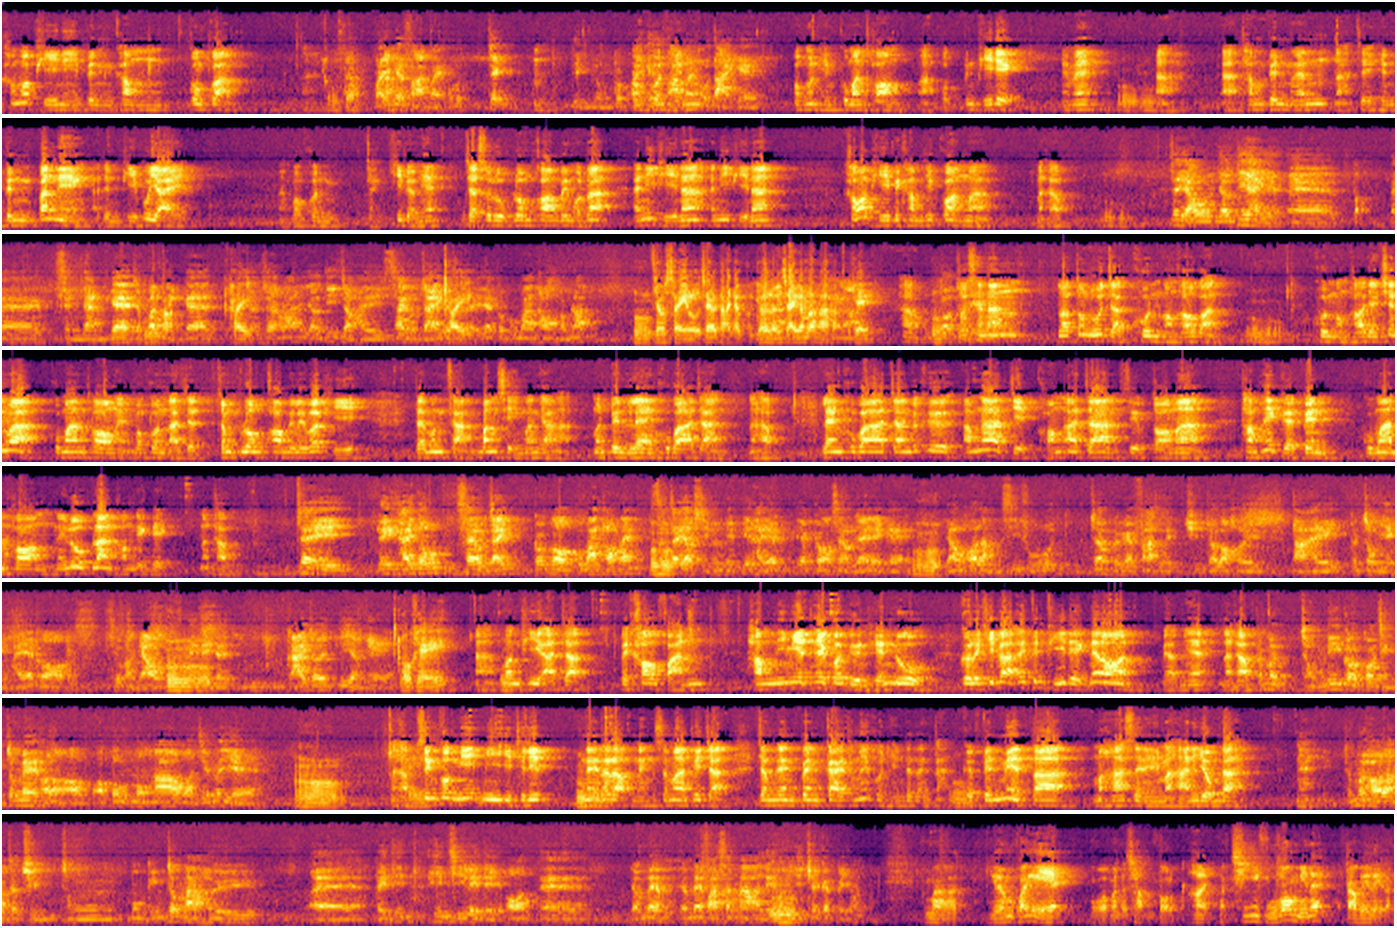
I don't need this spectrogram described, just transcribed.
คำว่าผีนี่เป็นคำกว้างๆอ่า 咁啩鬼嘅范围好即系嗯形容个鬼嘅范围好大嘅。 บางคนเห็นกุมารทองอ่าบอกเป็นผีเด็ก เห็นไหม อืม อ่าอ่าทำเป็นเหมือนอ่าจะเห็นเป็นปั้นเองอาจจะเป็นผีผู้ใหญ่อ่าบางคนจะคิดแบบเนี้ย จะสรุปรวมความไปหมดว่า อันนี้ผีนะ อันนี้ผีนะคำว่าผีเป็นคำที่กว้างมากนะครับ 即系有有啲系诶诶成人嘅就不明嘅系象相啦，有啲就系细路仔嘅系一个古曼汤咁啦。嗯，有细路仔，但有有女仔咁啦吓。系啦 OK， ครับ อืม เพราะฉะนั้นเราต้องรู้จักคุณของเขาก่อน 嗯 คุณของเขาอย่างเช่นว่ากุมารทองเนี่ยบางคนอาจจะจำรวมความไปเลยว่าผี แต่บางจากบางสิ่งบางอย่างอ่ะมันเป็นแรงครูบาอาจารย์นะครับ แรงครูบาอาจารย์ก็คืออำนาจจิตของอาจารย์สืบต่อมาทำให้เกิดเป็นกุมารทองในรูปร่างของเด็กๆนะครับ 即系你睇到细路仔嗰个古曼汤咧，嗯实质有时佢未必系一一个细路仔嚟嘅，嗯有可能师傅 将佢嘅法力传咗落去，但系个造型系一个小朋友，嗯你哋就误解咗呢样嘢。 OK， อ่าบางทีอาจจะไปเข้าฝันทำนิมิตให้คนอื่นเห็นดู ก็เลยคิดว่าเอ้ยเป็นผีเด็กแน่นอนแบบเนี้ยนะครับ 咁啊，从呢个过程中咧，可能我我报梦啊，或者乜嘢。嗯 นะครับ โอเค ซึ่งพวกนี้มีอิทธิฤทธิ์ อืม ในระดับหนึ่งสามารถที่จะจำแรงแปลงกายทำให้คนเห็นได้ต่าง อืม ๆ เกิดเป็นเมตตามหาเสน่ห์มหานิยมได้นะ 咁佢可能就傳從夢境中啊，去誒俾啲牽使你哋，哦誒、有咩有咩發生啊？你可以趨吉避凶。咁啊，養鬼嘅嘢我問就差唔多啦。係啊，似乎方面咧，交俾你啦。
